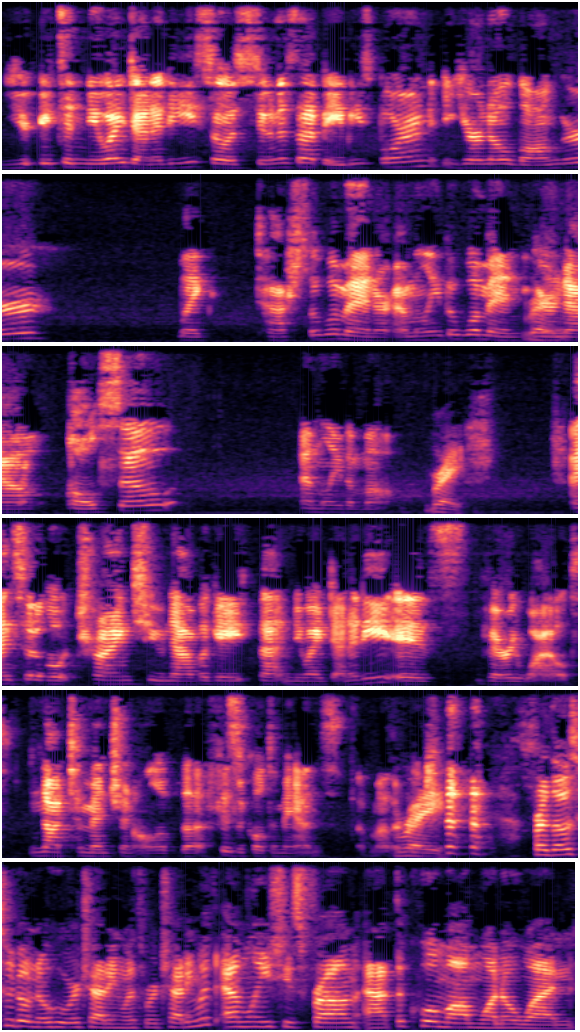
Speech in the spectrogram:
you, it's a new identity. So as soon as that baby's born you're no longer like tash the woman or emily the woman. You're now also emily the mom. Right. And so trying to navigate that new identity is very wild, not to mention all of the physical demands of motherhood. Right. For those who don't know who we're chatting with, we're chatting with Emily. She's from at the Cool Mom 101,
